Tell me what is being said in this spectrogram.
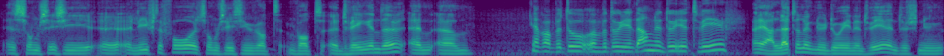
En soms is hij eh, liefdevol en soms is hij wat, wat eh, dwingender. En ehm, Ja, wat bedoel, wat bedoel je dan? Nu doe je het weer. nou ja, letterlijk, nu doe je het weer. En dus nu,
